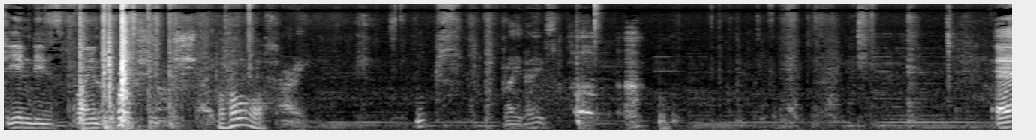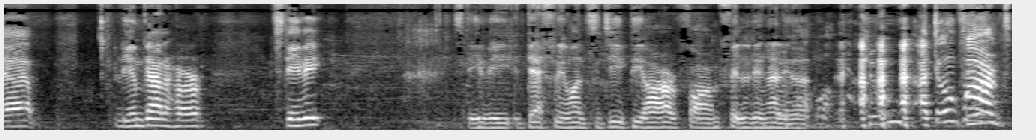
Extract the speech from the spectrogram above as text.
The Indies vinyl version. Oh. Sorry. Oops. Bright eyes. Uh, Liam Gallagher, Stevie. Stevie definitely wants a GPR form filled in anyway. Two? Two forms!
